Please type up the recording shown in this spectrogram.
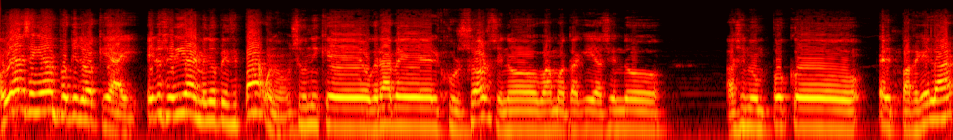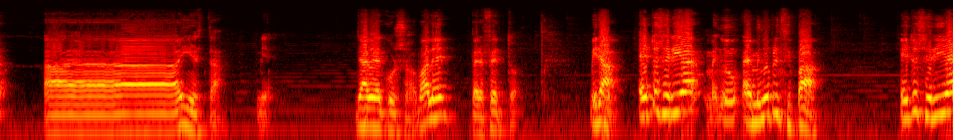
Os voy a enseñar un poquito lo que hay. Esto sería el menú principal. Bueno, según que os grabe el cursor, si no vamos aquí haciendo haciendo un poco el parguela. Ahí está. Bien. Ya ve el curso, ¿vale? Perfecto. Mira, esto sería el menú principal. Esto sería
